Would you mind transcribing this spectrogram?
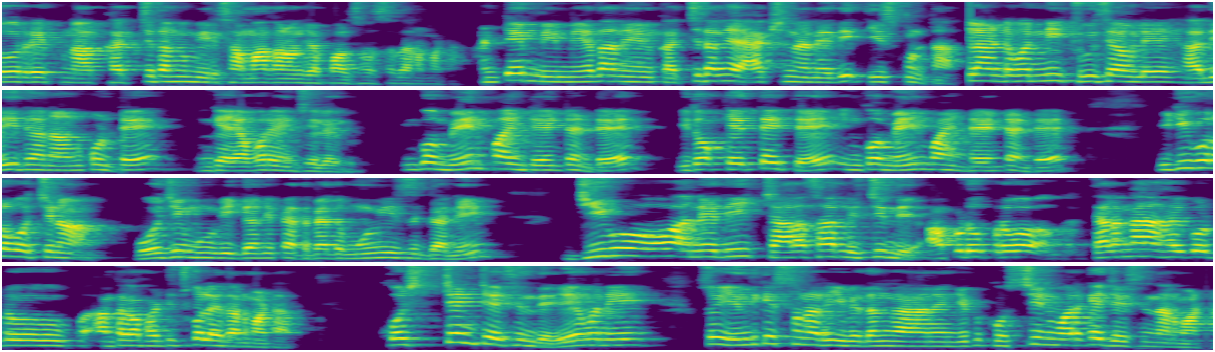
సో రేపు నాకు ఖచ్చితంగా మీరు సమాధానం చెప్పాల్సి వస్తుంది అనమాట అంటే మీ మీద నేను ఖచ్చితంగా యాక్షన్ అనేది తీసుకుంటాను ఇలాంటివన్నీ చూసాంలే అది ఇది అని అనుకుంటే ఇంకా ఎవరు ఏం చేయలేదు. ఇంకో మెయిన్ పాయింట్ ఏంటంటే ఇదొక ఎత్తు అయితే ఇంకో మెయిన్ పాయింట్ ఏంటంటే ఇటీవల వచ్చిన ఓజీ మూవీకి కానీ పెద్ద పెద్ద మూవీస్ కానీ జివో అనేది చాలా సార్లు ఇచ్చింది. అప్పుడు తెలంగాణ హైకోర్టు అంతగా పట్టించుకోలేదు అనమాట క్వశ్చన్ చేసింది. ఏమని? సో ఎందుకు ఇస్తున్నారు ఈ విధంగా? అని చెప్పి క్వశ్చన్ వరకే చేసింది అనమాట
